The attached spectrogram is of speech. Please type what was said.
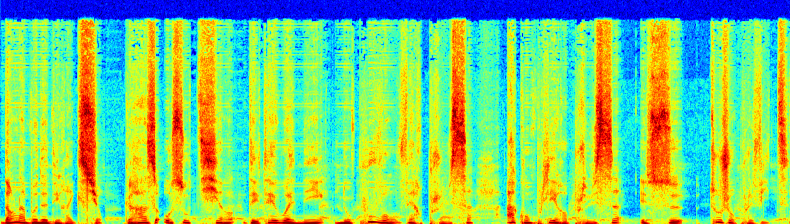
dans la bonne direction. Grâce au soutien des Taïwanais, nous pouvons faire plus, accomplir plus, et ce, toujours plus vite.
